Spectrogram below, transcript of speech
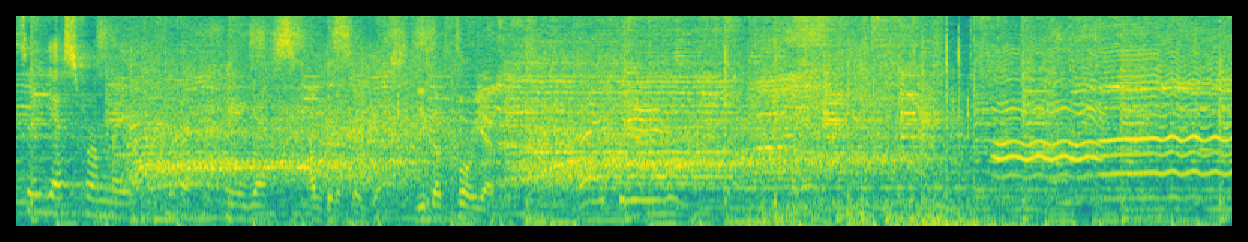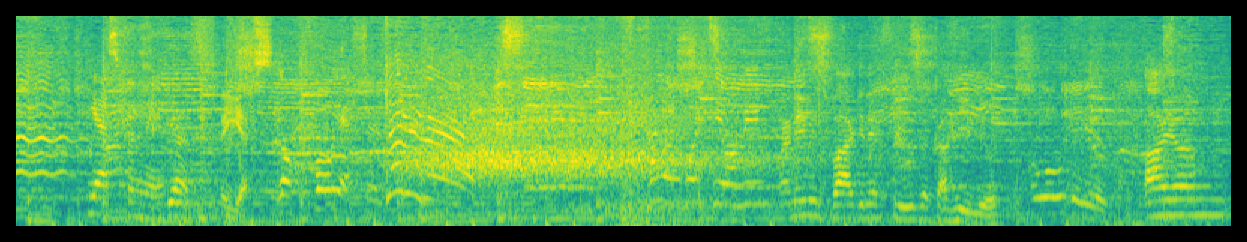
It's a yes from me. Definitely a yes. I'm going to say yes. You got four yes. Thank you. Yes from me. Yes. A yes. You got four yeses. Hello, what's your name? My name is Wagner Fiuza Carrilho. How old are you? I am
